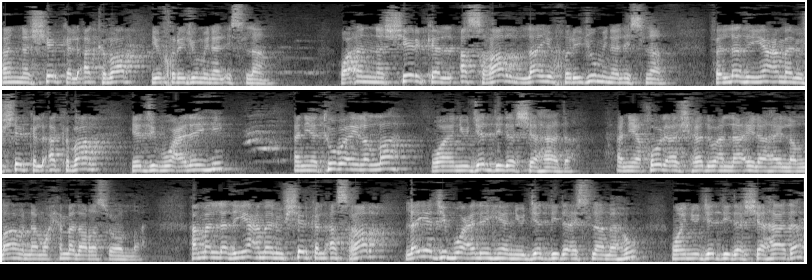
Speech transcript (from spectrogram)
أن الشرك الأكبر يخرج من الإسلام وأن الشرك الأصغر لا يخرج من الإسلام. فالذي يعمل الشرك الأكبر يجب عليه أن يتوب إلى الله وأن يجدد الشهادة أن يقول أشهد أن لا إله إلا الله وأن محمد رسول الله. أما الذي يعمل الشرك الأصغر لا يجب عليه أن يجدد إسلامه وأن يجدد الشهادة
